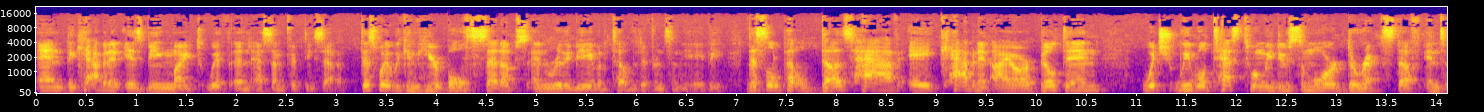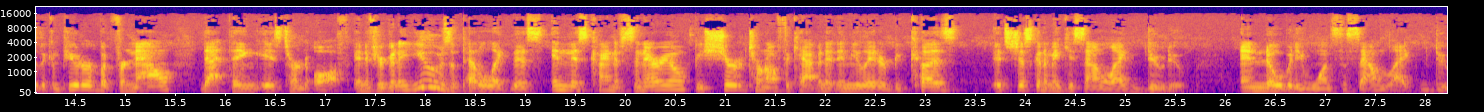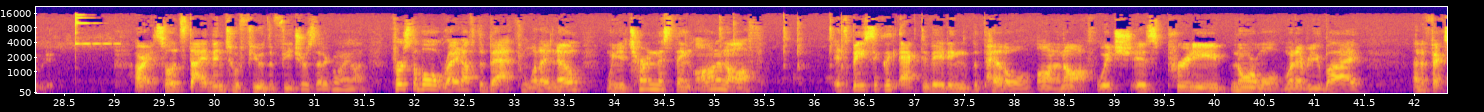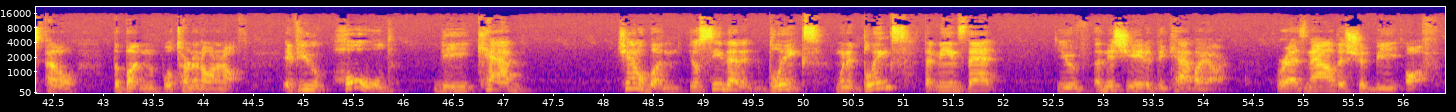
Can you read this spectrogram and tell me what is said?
and the cabinet is being mic'd with an SM57. This way we can hear both setups and really be able to tell the difference in the AB. This little pedal does have a cabinet IR built in which we will test when we do some more direct stuff into the computer, but for now, that thing is turned off. And if you're gonna use a pedal like this in this kind of scenario, be sure to turn off the cabinet emulator because it's just gonna make you sound like doo-doo. And nobody wants to sound like doo-doo. All right, so let's dive into a few of the features that are going on. First of all, right off the bat, from what I know, when you turn this thing on and off, it's basically activating the pedal on and off, which is pretty normal whenever you buy an effects pedal, the button will turn it on and off. If you hold the cab channel button, you'll see that it blinks. When it blinks, that means that you've initiated the cab IR, whereas now this should be off.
